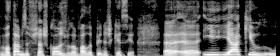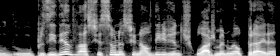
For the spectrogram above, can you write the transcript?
voltámos a fechar escolas, não vale a pena esquecer. Uh, uh, e, e, há aqui o, o, o, presidente da Associação Nacional de Dirigentes Escolares, Manuel Pereira,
